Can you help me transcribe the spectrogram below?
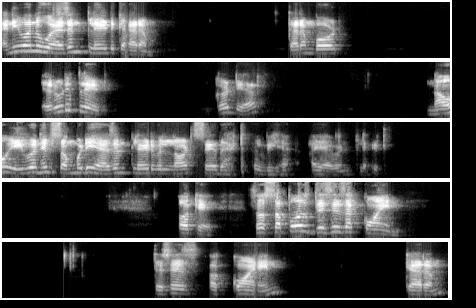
Anyone who hasn't played carom? Carom board? Everybody played. Good, yeah. Now, even if somebody hasn't played, will not say that we ha I haven't played. Okay, so suppose this is a coin. This is a coin, carom,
